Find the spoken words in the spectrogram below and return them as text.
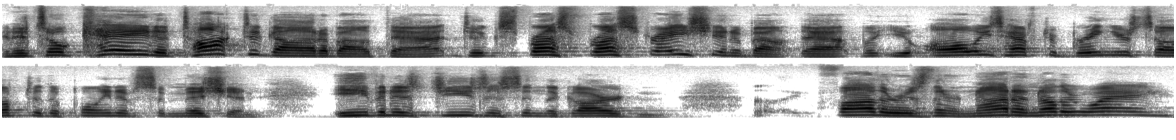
And it's okay to talk to God about that, to express frustration about that, but you always have to bring yourself to the point of submission, even as Jesus in the garden. Father, is there not another way?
